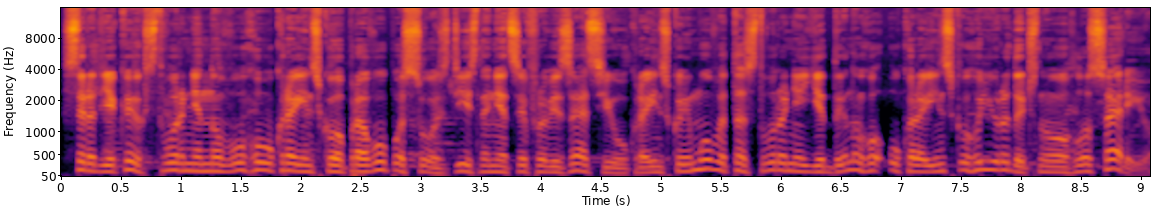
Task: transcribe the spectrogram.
серед яких створення нового українського правопису, здійснення цифровізації української мови та створення єдиного українського юридичного глосарію.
